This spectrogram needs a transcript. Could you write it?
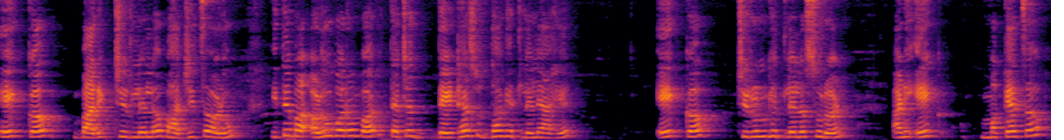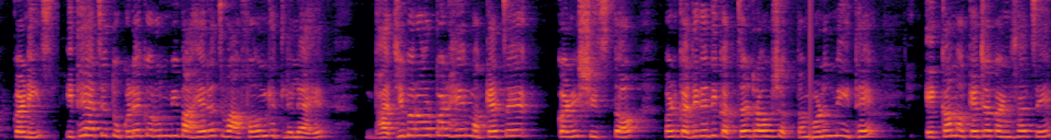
एक कप बारीक चिरलेलं भाजीचं अळू इथे बा अळूबरोबर त्याच्या देठ्यासुद्धा घेतलेल्या आहेत. एक कप चिरून घेतलेलं सुरण आणि एक मक्याचं कणीस इथे याचे तुकडे करून मी बाहेरच वाफवून घेतलेले आहेत. भाजीबरोबर पण हे मक्याचे कणीस शिजतं पण कधी कधी कच्चट राहू शकतं म्हणून मी इथे एका मक्याच्या कणसाचे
